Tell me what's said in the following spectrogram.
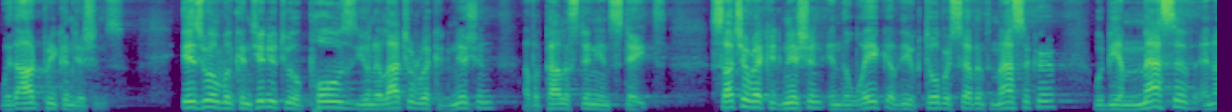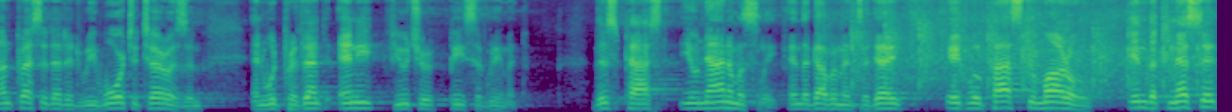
without preconditions. Israel will continue to oppose unilateral recognition of a Palestinian state. Such a recognition in the wake of the October 7th massacre would be a massive and unprecedented reward to terrorism and would prevent any future peace agreement. This passed unanimously in the government today. It will pass tomorrow in the Knesset,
